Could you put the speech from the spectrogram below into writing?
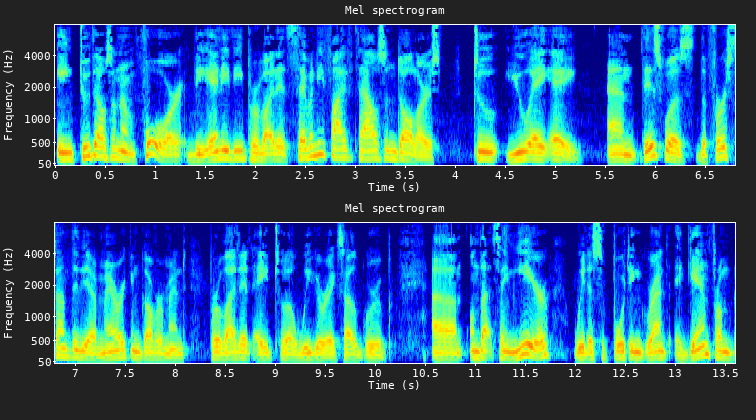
In 2004, the NED provided $75,000 to UAA, and this was the first time that the American government provided aid to a Uyghur exile group. Um, on that same year, with a supporting grant again from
